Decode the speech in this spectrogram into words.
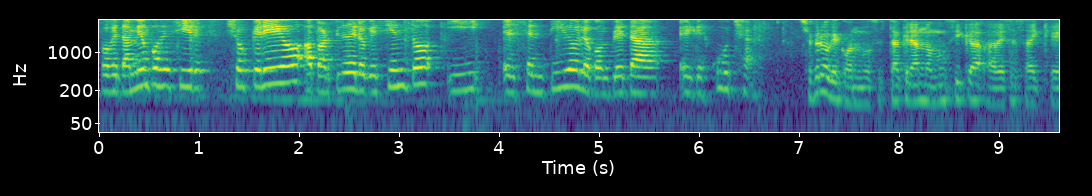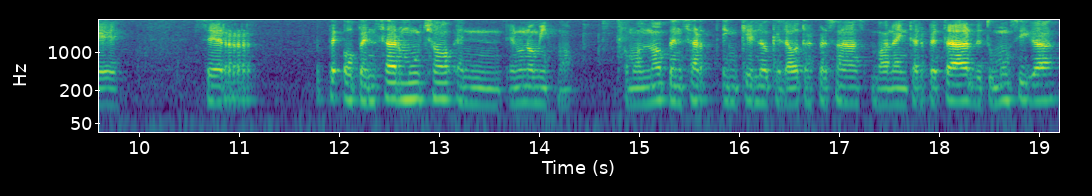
Porque también puedes decir, yo creo a partir de lo que siento y el sentido lo completa el que escucha. Yo creo que cuando se está creando música a veces hay que ser o pensar mucho en, en uno mismo. Como no pensar en qué es lo que las otras personas van a interpretar de tu música,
